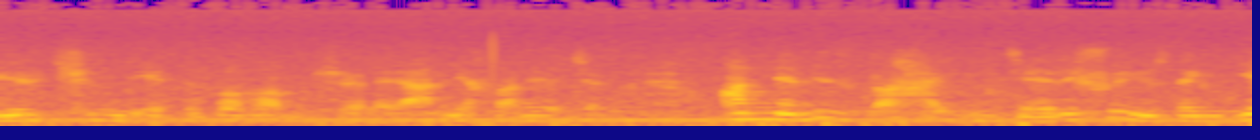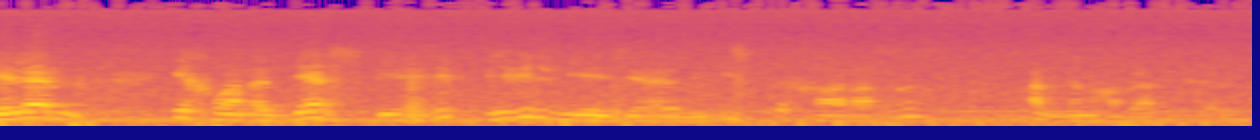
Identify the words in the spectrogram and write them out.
ülküm derdi babam şöyle yani ihvanıyacak. Annemiz daha inceli şu yüzden gelen ihvana ders verilip verilmeyeceğini istiharasız annen haber verdi.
